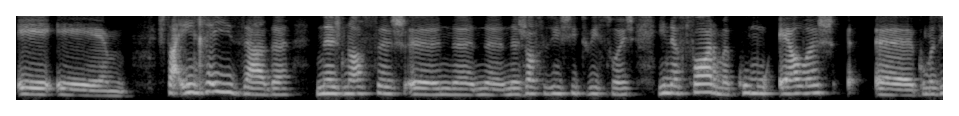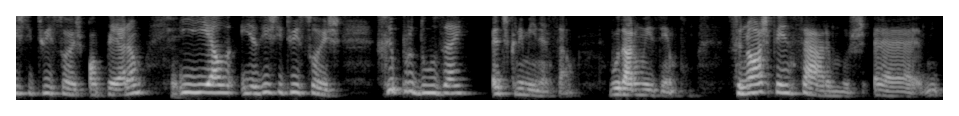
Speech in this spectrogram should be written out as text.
é, é, está enraizada nas nossas, uh, na, na, nas nossas instituições e na forma como elas, uh, como as instituições operam e, ela, e as instituições reproduzem a discriminação. Vou dar um exemplo. Se nós pensarmos uh,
